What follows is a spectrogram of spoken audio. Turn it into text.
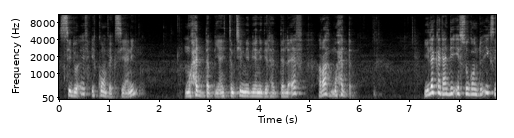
C de f est convexe يعني محدب يعني التمثيل المبياني ديال هاد الداله f راه محدب. إلا كانت عندي f seconde de x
